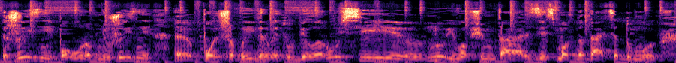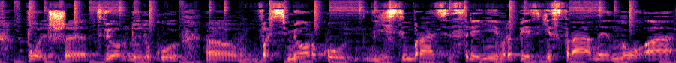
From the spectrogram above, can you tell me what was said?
жизни, по уровню жизни э, Польша выигрывает у Белоруссии. Ну и, в общем-то, здесь можно дать, я думаю, Польше твердую такую э, восьмерку, если брать среднеевропейские страны. Ну а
